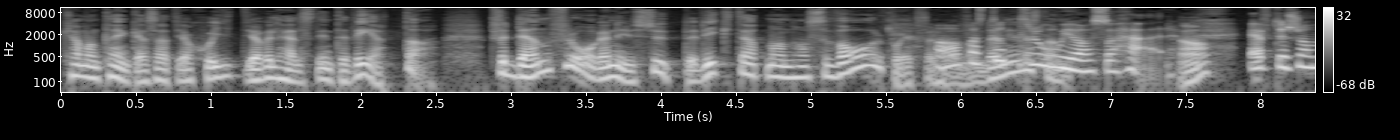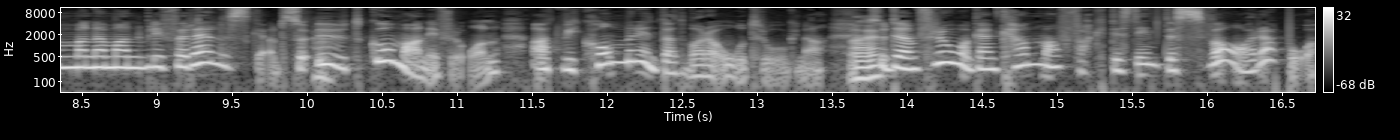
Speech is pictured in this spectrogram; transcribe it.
kan man tänka sig att jag skit, jag vill helst inte veta? För den frågan är ju superviktig att man har svar på ett förhållande. Ja, fast då nästan... tror jag så här. Ja. Eftersom man, när man blir förälskad så utgår man ifrån att vi kommer inte att vara otrogna. Nej. Så den frågan kan man faktiskt inte svara på.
